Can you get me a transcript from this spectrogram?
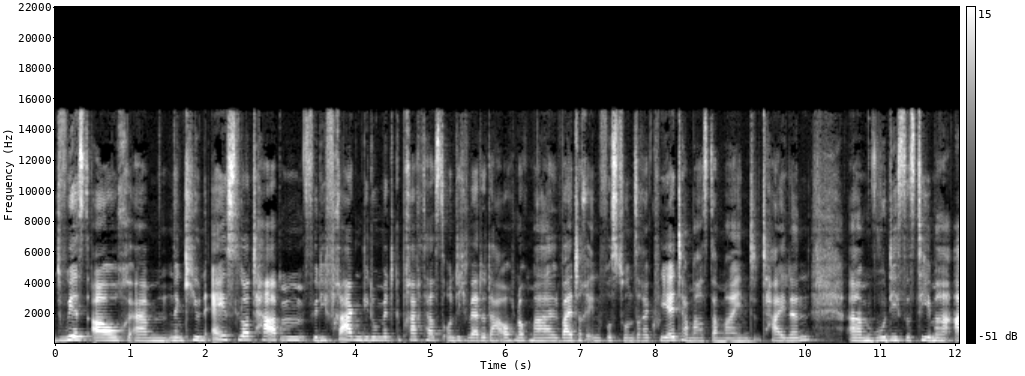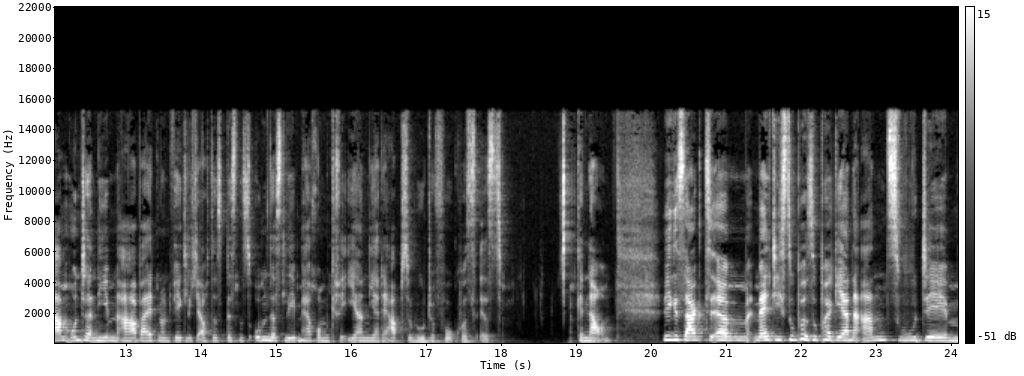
Du wirst auch ähm, einen QA-Slot haben für die Fragen, die du mitgebracht hast. Und ich werde da auch nochmal weitere Infos zu unserer Creator Mastermind teilen, ähm, wo dieses Thema am Unternehmen arbeiten und wirklich auch das Business um das Leben herum kreieren ja der absolute Fokus ist. Genau. Wie gesagt, ähm, melde dich super, super gerne an zu dem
